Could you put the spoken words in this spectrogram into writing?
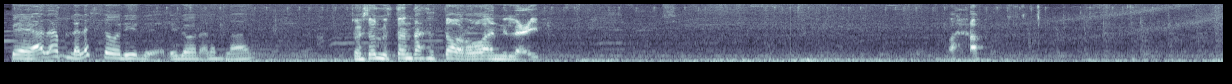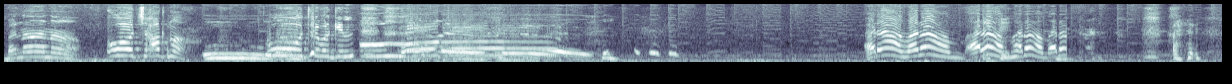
أوكي هذا أبلة ليش تسوي ريلون؟ على بلاي؟ هذا؟ قلت له استنى تحت التاور والله إني لعيب. صح بنانا. أوه شحطنا أوه. أوه تربل كل حرام أرام أرام أرام أرام.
